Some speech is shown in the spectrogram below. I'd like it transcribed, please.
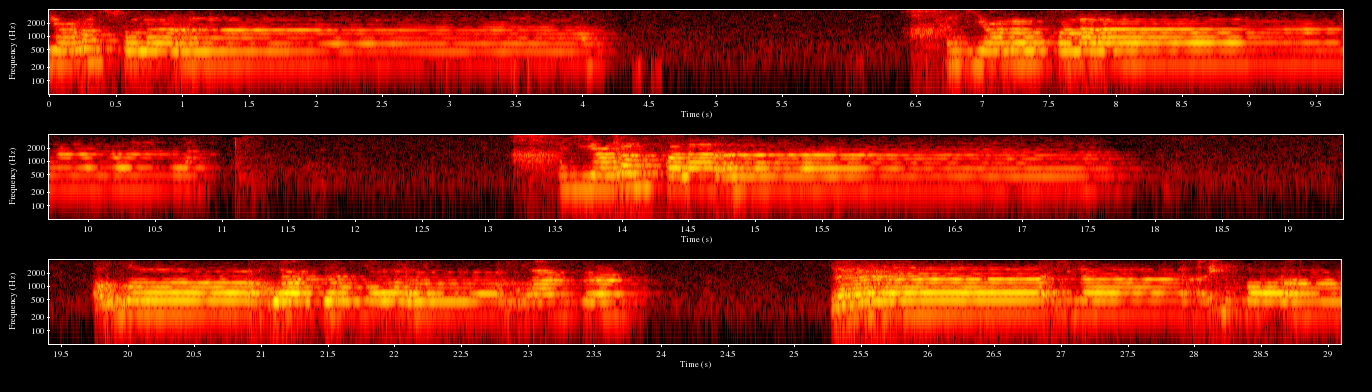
حي على الصلاة. حي على الفلاح حي على الفلاح الله أكبر الله أكبر إله إلا الله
